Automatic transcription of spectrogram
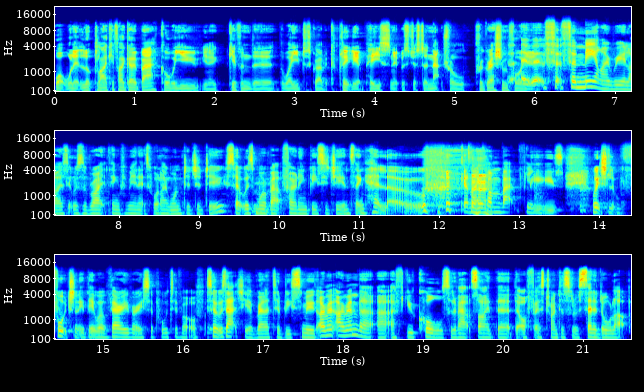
what will it look like if I go back? Or were you, you know, given the, the way you've described it, completely at peace and it was just a natural progression for you? Uh, for, for me, I realised it was the right thing for me and it's what I wanted to do. So it was more mm. about phoning BCG and saying, hello, can I come back, please? Which fortunately they were very, very supportive of. So it was actually a relatively smooth. I, I remember uh, a few calls sort of outside the, the office trying to sort of set it all up,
